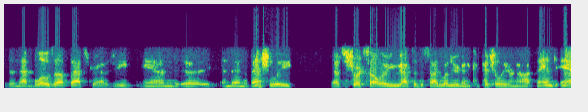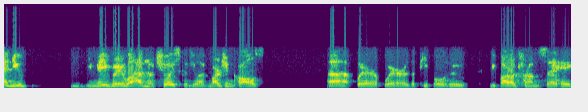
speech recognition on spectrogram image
then that blows up that strategy, and uh, and then eventually, as a short seller, you have to decide whether you're going to capitulate or not, and and you you may very well have no choice because you'll have margin calls uh, where where the people who you borrowed from say, "Hey,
